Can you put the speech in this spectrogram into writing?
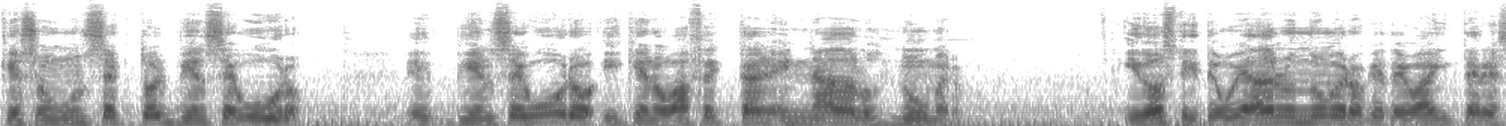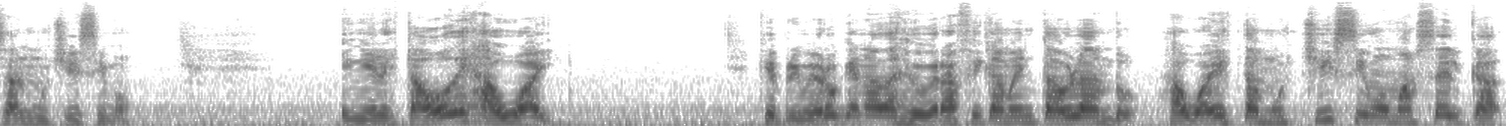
que son un sector bien seguro, eh, bien seguro y que no va a afectar en nada los números. Y Dosti, te voy a dar un número que te va a interesar muchísimo. En el estado de Hawái, que primero que nada, geográficamente hablando, Hawái está muchísimo más cerca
